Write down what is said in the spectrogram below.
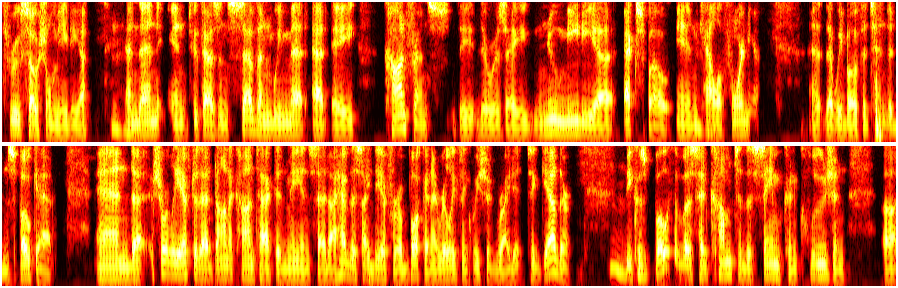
through social media, Mhm. and then in 2007 we met at a conference. The, there was a new media expo in Mhm. California uh, that we both attended and spoke at. And uh, shortly after that, Donna contacted me and said, I have this idea for a book, and I really think we should write it together. Hmm. Because both of us had come to the same conclusion uh,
